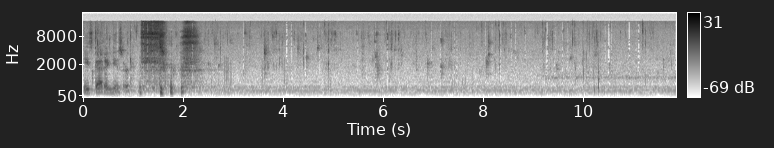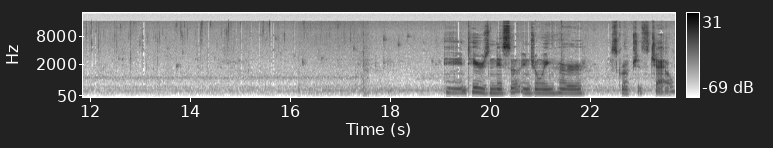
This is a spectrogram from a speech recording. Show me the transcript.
He's got a gizzard. And here's Nissa enjoying her scrumptious chow.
